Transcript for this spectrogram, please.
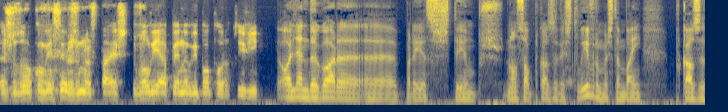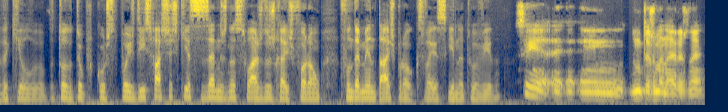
ajudou a convencer os meus pais que valia a pena vir para o Porto e vim. Olhando agora uh, para esses tempos, não só por causa deste livro, mas também por causa daquilo, de todo o teu percurso depois disso, achas que esses anos na Soares dos Reis foram fundamentais para o que se veio a seguir na tua vida? Sim, é, é, em, de muitas maneiras, né?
